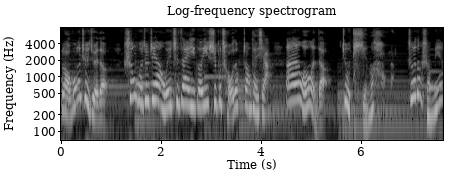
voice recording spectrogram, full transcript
老公却觉得生活就这样维持在一个衣食不愁的状态下，安安稳稳的就挺好了，折腾什么呀？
